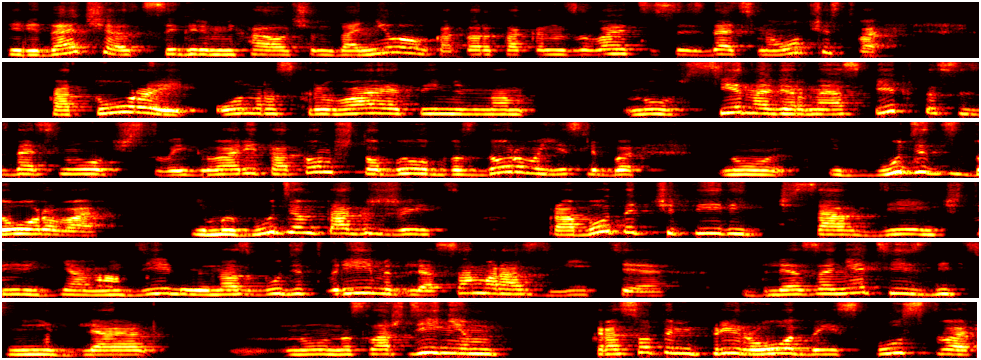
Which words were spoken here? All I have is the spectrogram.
передача с Игорем Михайловичем Даниловым, которая так и называется «Созидательное общество», в которой он раскрывает именно ну, все, наверное, аспекты созидательного общества и говорит о том, что было бы здорово, если бы, ну, и будет здорово, и мы будем так жить, работать 4 часа в день, 4 дня в неделю, и у нас будет время для саморазвития, для занятий с детьми, для ну, наслаждением красотами природы, искусства,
